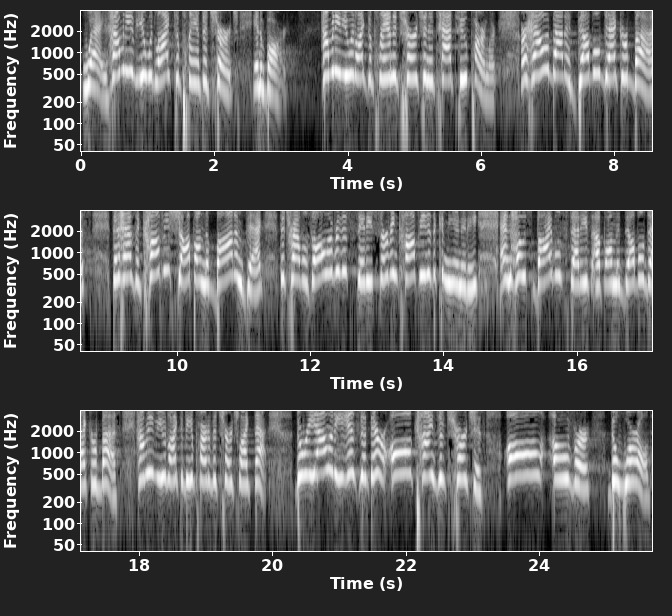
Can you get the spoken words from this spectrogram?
way. How many of you would like to plant a church in a bar? How many of you would like to plant a church in a tattoo parlor? Or how about a double decker bus that has a coffee shop on the bottom deck that travels all over the city serving coffee to the community and hosts Bible studies up on the double decker bus? How many of you would like to be a part of a church like that? The reality is that there are all kinds of churches all over the world.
